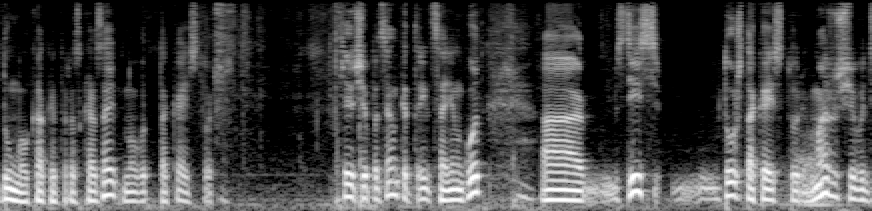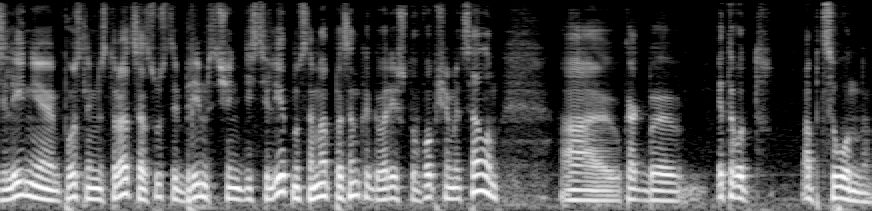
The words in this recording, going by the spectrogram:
думал, как это рассказать, но вот такая история. Следующая пациентка, 31 год. А, здесь тоже такая история. Мажущее выделение после менструации, отсутствие беременности в течение 10 лет, но сама пациентка говорит, что в общем и целом, а, как бы, это вот опционно.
